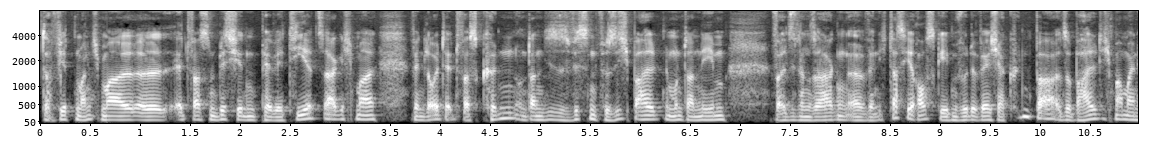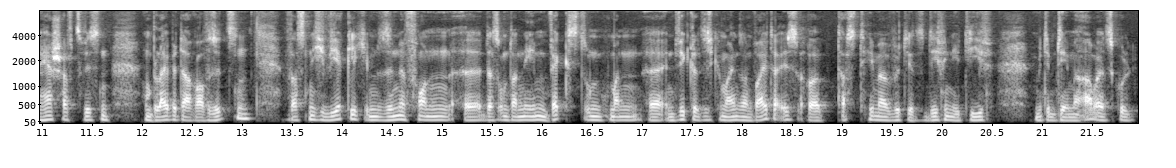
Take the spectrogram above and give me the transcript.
da wird manchmal äh, etwas ein bisschen pervertiert, sage ich mal, wenn Leute etwas können und dann dieses Wissen für sich behalten im Unternehmen, weil sie dann sagen, äh, wenn ich das hier rausgeben würde, wäre ich ja kündbar, also behalte ich mal mein Herrschaftswissen und bleibe darauf sitzen, was nicht wirklich im Sinne von äh, das Unternehmen wächst und man äh, entwickelt sich gemeinsam weiter ist, aber das Thema wird jetzt definitiv mit dem Thema Arbeitskultur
